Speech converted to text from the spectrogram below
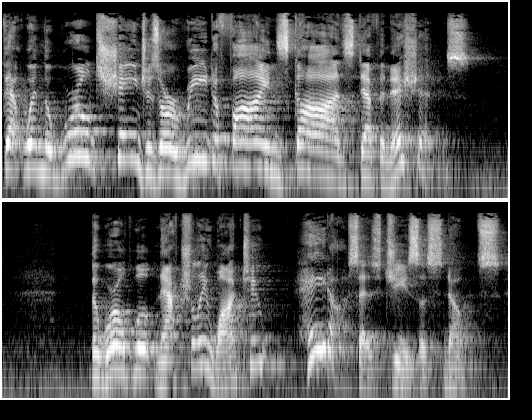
that when the world changes or redefines God's definitions, the world will naturally want to hate us, as Jesus notes,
